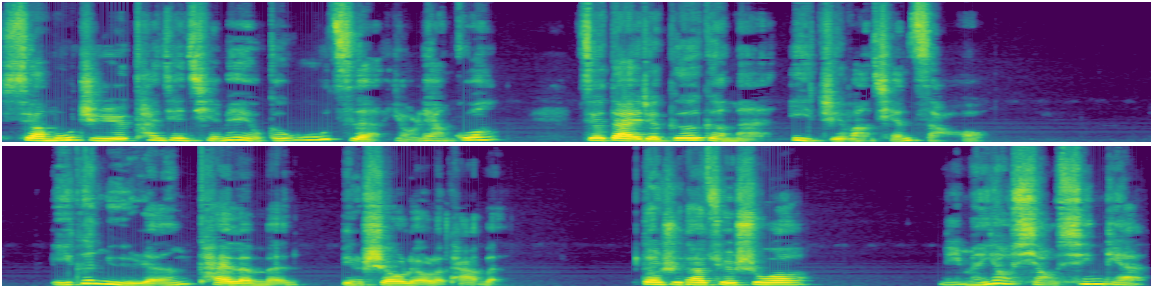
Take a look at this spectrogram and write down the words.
小拇指看见前面有个屋子有亮光，就带着哥哥们一直往前走。一个女人开了门，并收留了他们，但是她却说：“你们要小心点。”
